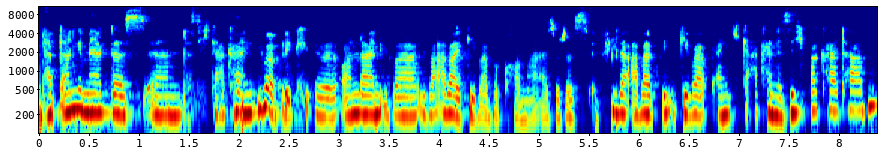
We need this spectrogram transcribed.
und habe dann gemerkt, dass, ähm, dass ich gar keinen Überblick äh, online über, über Arbeitgeber bekomme. Also dass viele Arbeitgeber eigentlich gar keine Sichtbarkeit haben,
